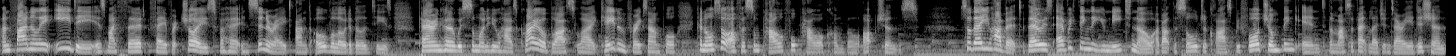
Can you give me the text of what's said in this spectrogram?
And finally, EDI is my third favourite choice for her incinerate and overload abilities. Pairing her with someone who has cryoblast like Kaidan for example can also offer some powerful power combo options. So there you have it. There is everything that you need to know about the soldier class before jumping into the Mass Effect Legendary Edition.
